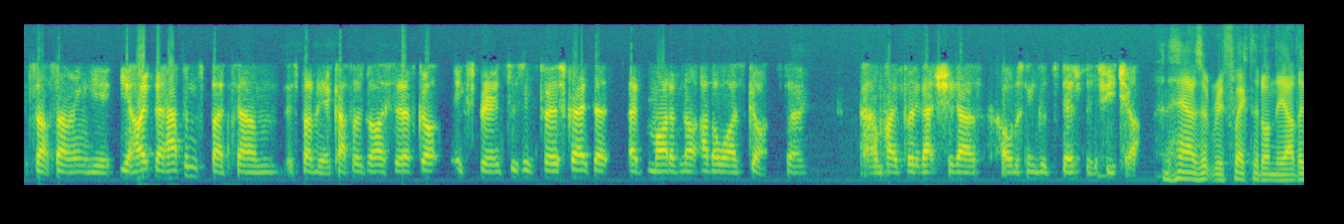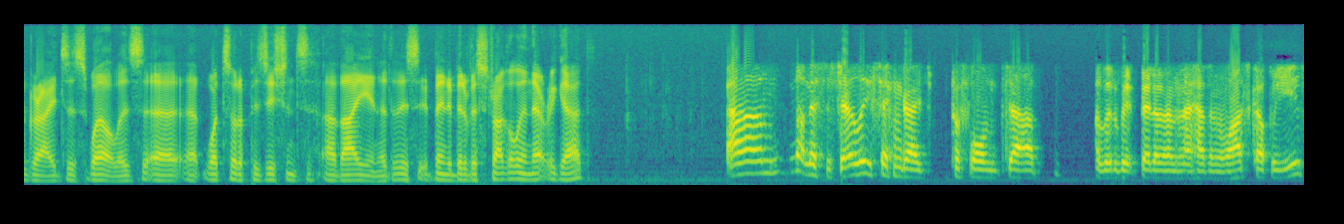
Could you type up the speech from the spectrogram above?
it's not something you, you hope that happens, but um, there's probably a couple of guys that have got experiences in first grade that they might have not otherwise got. So um, hopefully that should uh, hold us in good stead for the future. And how is it reflected on the other grades as well? As uh, what sort of positions are they in? Has it been a bit of a struggle in that regard? Um, not necessarily. Second grades performed uh, a little bit better than they have in the last couple of years,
